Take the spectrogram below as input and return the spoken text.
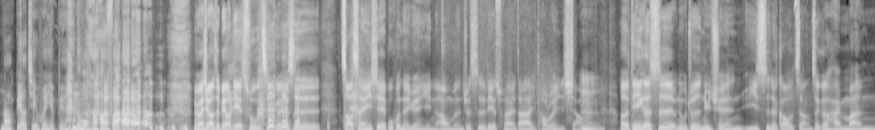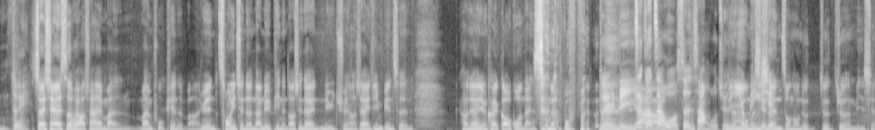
那不要结婚也不要那么麻烦。没关系，我这边有列出几个，就是造成一些不婚的原因啊，我们就是列出来，大家讨论一下。嗯，呃，第一个是我觉得女权意识的高涨，这个还蛮对，在现在社会好像还蛮蛮普遍的吧？因为从以前的男女平等到现在，女权好像已经变成。好像有点快高过男生的部分，对，这个在我身上我觉得很明显。你以我们现任总统就就就很明显，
